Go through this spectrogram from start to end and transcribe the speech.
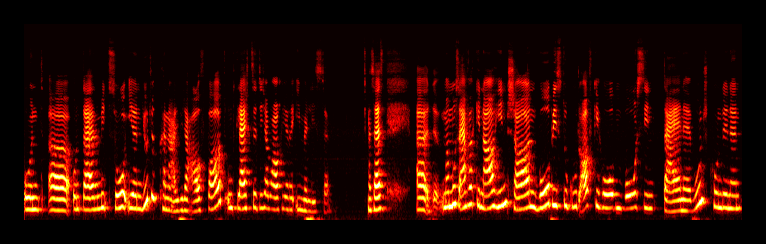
und, äh, und damit so ihren YouTube-Kanal wieder aufbaut und gleichzeitig aber auch ihre E-Mail-Liste. Das heißt, man muss einfach genau hinschauen, wo bist du gut aufgehoben, wo sind deine Wunschkundinnen,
